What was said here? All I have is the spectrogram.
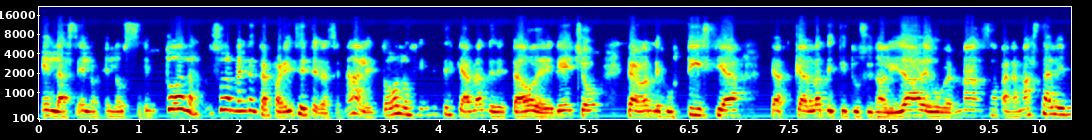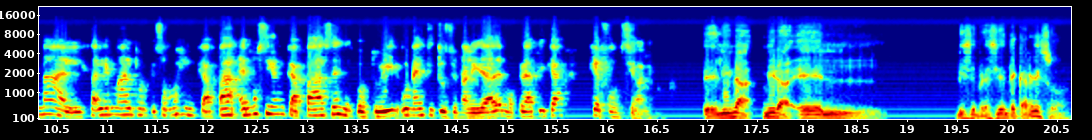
en, las, en, los, en todas las, no solamente en transparencia internacional, en todos los índices que hablan del Estado de Derecho, que hablan de justicia, que, hablan de institucionalidad, de gobernanza, Panamá sale mal, sale mal porque somos incapaz, hemos sido incapaces de construir una institucionalidad democrática que funcione. Eh, Lina, mira, el vicepresidente Carrizo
